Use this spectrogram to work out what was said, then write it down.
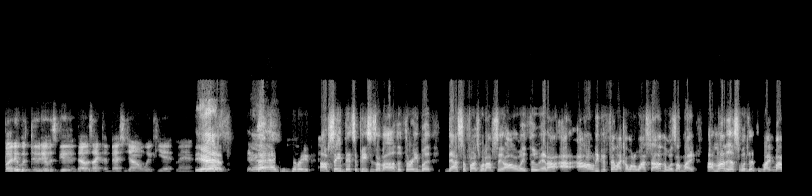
But it was, dude, it was good. That was like the best John Wick yet, man. yes. That Actually three. I've seen bits and pieces of the other three, but that's the first one I've seen all the way through. And I, I, I don't even feel like I want to watch the other ones. I'm like, I love this one. This is like my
